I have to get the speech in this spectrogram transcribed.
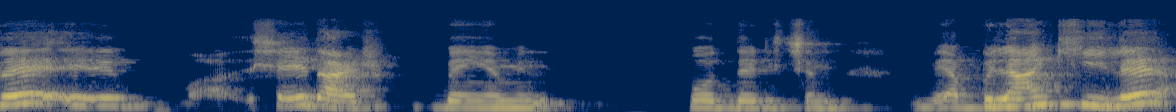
Ve e, şey der Benjamin Baudelaire için ya Blanqui ile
